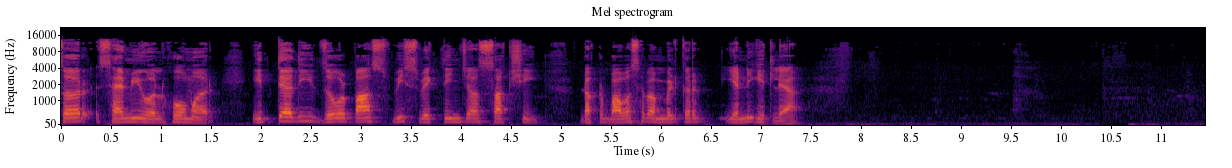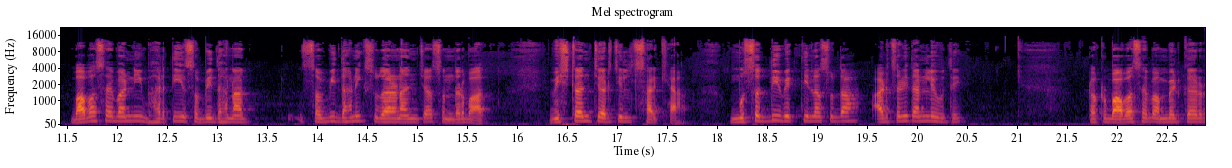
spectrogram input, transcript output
सर सॅम्युअल होमर इत्यादी जवळपास वीस व्यक्तींच्या साक्षी डॉक्टर बाबासाहेब आंबेडकर यांनी घेतल्या. बाबासाहेबांनी भारतीय संविधानात संविधानिक सुधारणांच्या संदर्भात विस्टन चर्चिल सारख्या मुसद्दी व्यक्तींना सुद्धा अडचणीत आणले होते. डॉक्टर बाबासाहेब आंबेडकर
